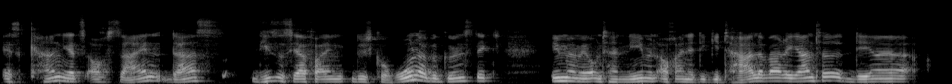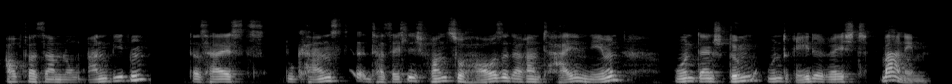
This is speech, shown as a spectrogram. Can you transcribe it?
Es kann jetzt auch sein, dass dieses Jahr vor allem durch Corona begünstigt immer mehr Unternehmen auch eine digitale Variante der Hauptversammlung anbieten. Das heißt, du kannst äh, tatsächlich von zu Hause daran teilnehmen und dein Stimm- und Rederecht wahrnehmen.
